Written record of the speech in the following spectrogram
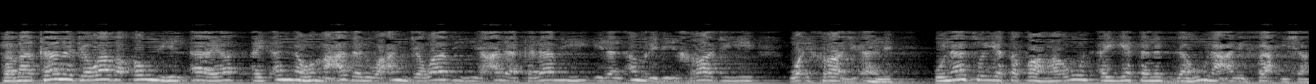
فما كان جواب قومه الآية أي أنهم عدلوا عن جوابه على كلامه إلى الأمر بإخراجه وإخراج أهله. أناس يتطهرون أي يتنزهون عن الفاحشة.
